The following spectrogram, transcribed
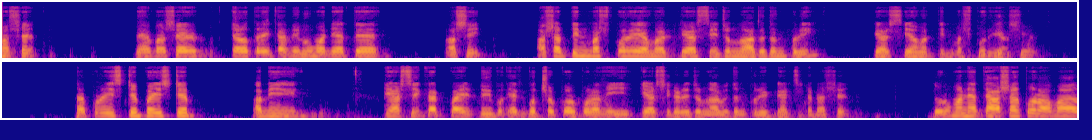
মাসে। মে মাসের তেরো তারিখে আমি রোমানিয়াতে আসি। আসার তিন মাস পরে আমার টিআরসি জন্য আবেদন করি। টিআরসি আমার তিন মাস পরে আসে। তারপরে স্টেপ বাই স্টেপ আমি টিআরসি কার্ড পাই। দুই এক বছর পর পর আমি টিআরসি কার্ডের জন্য আবেদন করি টিআরসি কার্ড আসে। তো রোমানিয়াতে আসার পর আমার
